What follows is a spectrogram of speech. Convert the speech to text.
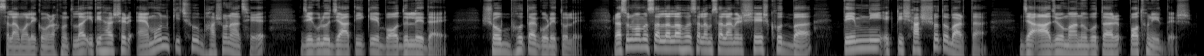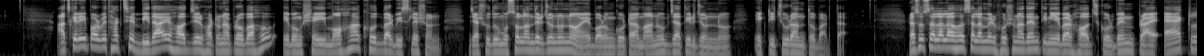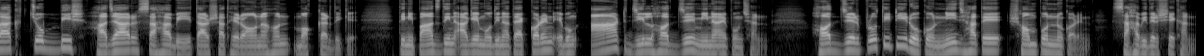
আসসালামু আলাইকুম রহমতুল্লাহ। ইতিহাসের এমন কিছু ভাষণ আছে যেগুলো জাতিকে বদলে দেয়, সভ্যতা গড়ে তোলে। রাসুল মোহাম্মদ সাল্লাহ সাল্লাম সাল্লামের শেষ খুতবা তেমনি একটি শাশ্বত বার্তা যা আজও মানবতার পথনির্দেশ। আজকের এই পর্বে থাকছে বিদায় হজ্জের ঘটনা প্রবাহ এবং সেই মহা খোদবার বিশ্লেষণ যা শুধু মুসলমানদের জন্য নয়, বরং গোটা মানব জাতির জন্য একটি চূড়ান্ত বার্তা। রাসুল সাল্লাহ সাল্লামের ঘোষণা দেন, তিনি এবার হজ করবেন প্রায় এক লাখ চব্বিশ হাজার সাহাবি তার সাথে রওনা হন মক্কার দিকে। তিনি পাঁচ দিন আগে মদিনা ত্যাগ করেন এবং আট জিল হজ্জে মিনায় পৌঁছান। হজ্জের প্রতিটি রোকন নিজ হাতে সম্পন্ন করেন, সাহাবিদের শেখান।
